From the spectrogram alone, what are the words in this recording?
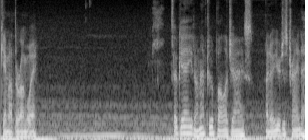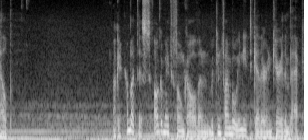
came out the wrong way. It's okay, you don't have to apologize. I know you're just trying to help. Okay, how about this? I'll go make the phone call, then we can find what we need together and carry them back.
